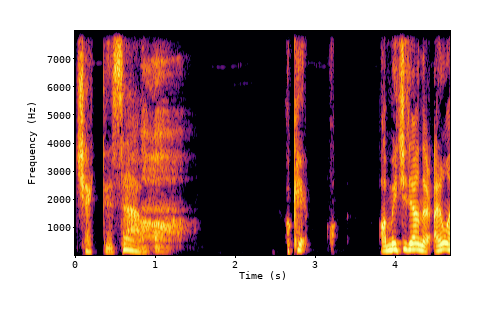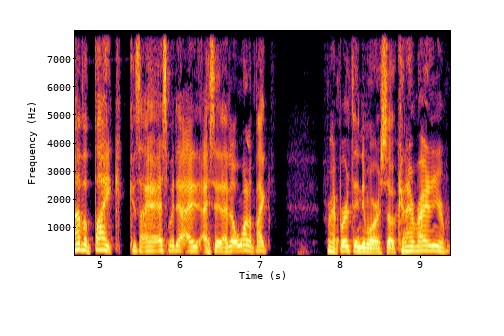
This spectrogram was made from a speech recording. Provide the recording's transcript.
check this out. Okay, I'll- I'll meet you down there. I don't have a bike because I asked my dad. I, I said I don't want a bike for my birthday anymore. So can I ride on your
